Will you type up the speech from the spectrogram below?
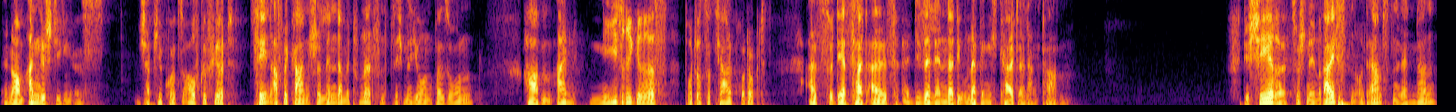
enorm angestiegen ist. Ich habe hier kurz aufgeführt, zehn afrikanische Länder mit 150 Millionen Personen haben ein niedrigeres Bruttosozialprodukt als zu der Zeit, als diese Länder die Unabhängigkeit erlangt haben. Die Schere zwischen den reichsten und ärmsten Ländern,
